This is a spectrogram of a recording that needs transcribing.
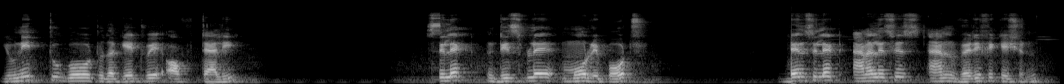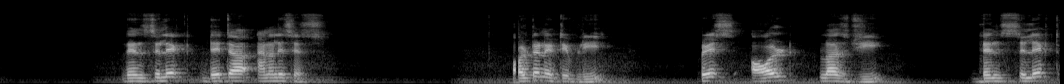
you need to go to the gateway of Tally, select display more reports, then select analysis and verification, then select data analysis. Alternatively, press Alt plus G, then select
